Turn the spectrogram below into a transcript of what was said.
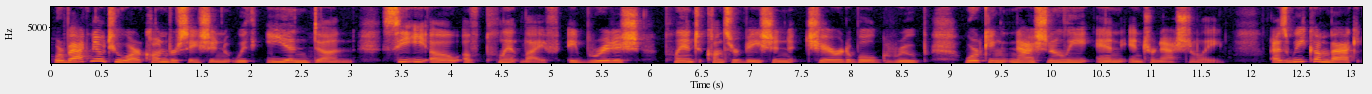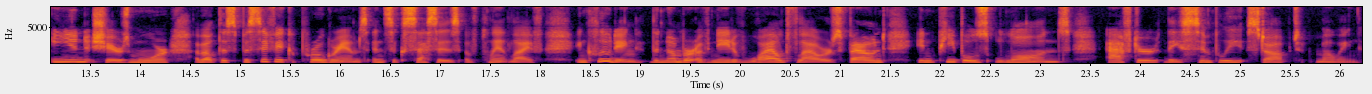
We're back now to our conversation with Ian Dunn, CEO of Plantlife, a British plant conservation charitable group working nationally and internationally. As we come back, Ian shares more about the specific programs and successes of Plantlife, including the number of native wildflowers found in people's lawns after they simply stopped mowing.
